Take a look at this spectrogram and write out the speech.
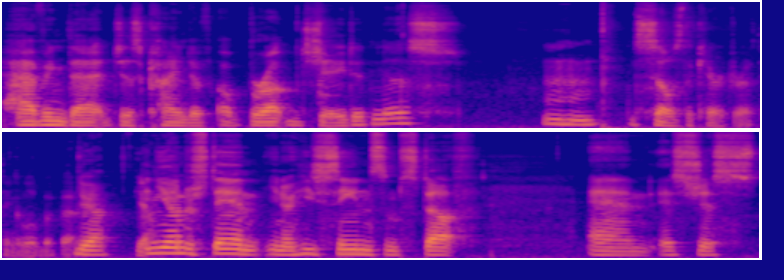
having that just kind of abrupt jadedness sells the character i think a little bit better. Yeah. Yeah. and you understand, you know, he's seen some stuff, and it's just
